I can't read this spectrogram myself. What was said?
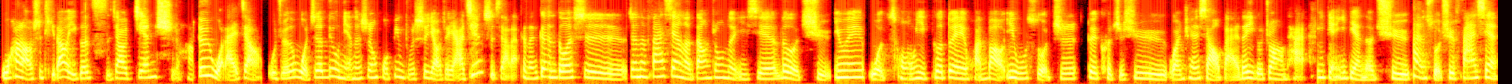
吴昊老师提到一个词叫坚持哈，对于我来讲，我觉得我这六年的生活并不是咬着牙坚持下来，可能更多是真的发现了当中的一些乐趣。因为我从一个对环保一无所知、对可持续完全小白的一个状态，一点一点的去探索、去发现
